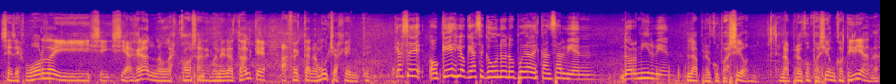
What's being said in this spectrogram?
se desborda y se, agrandan las cosas de manera tal que afectan a mucha gente. ¿Qué hace o qué es lo que hace que uno no pueda descansar bien, dormir bien? La preocupación, la preocupación cotidiana,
